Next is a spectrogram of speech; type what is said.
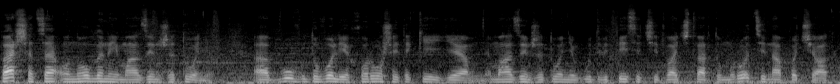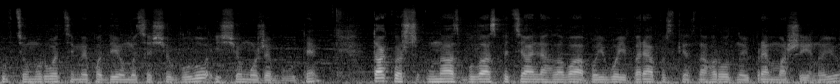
Перше це оновлений магазин жетонів. Е, Був доволі хороший такий е, магазин жетонів у 2024 році. На початку в цьому році ми подивимося, що було і що може бути. Також у нас була спеціальна глава бойової перепустки з нагородною прем-машиною.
